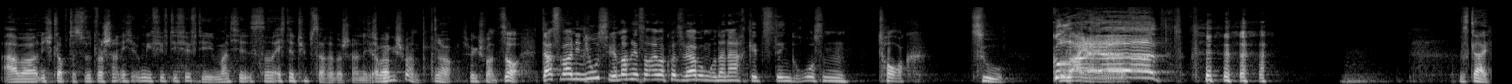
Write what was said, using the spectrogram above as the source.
Aber ich glaube, das wird wahrscheinlich irgendwie 50-50. Manche ist dann echt eine Typsache wahrscheinlich. Ich Aber bin gespannt. Ja. Ich bin gespannt. So, das waren die News. Wir machen jetzt noch einmal kurz Werbung und danach gibt's den großen Talk zu Goliath! Bis gleich.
